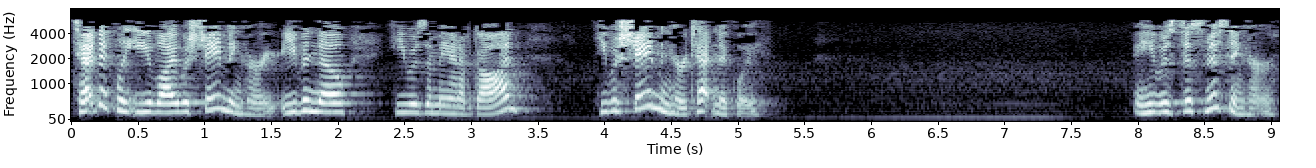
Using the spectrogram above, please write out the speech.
technically Eli was shaming her. Even though he was a man of God, he was shaming her technically. He was dismissing her.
